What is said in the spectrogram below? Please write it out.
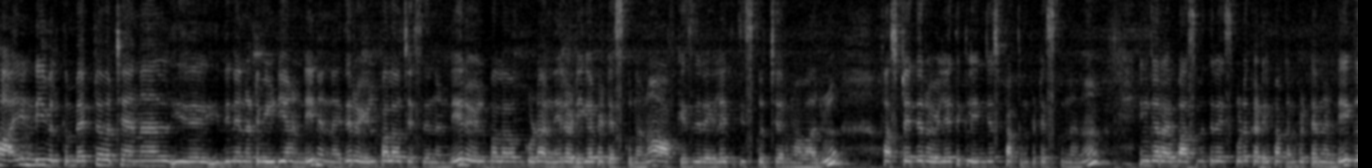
హాయ్ అండి welcome back to our channel. ఇది నిన్నటి వీడియో అండి. నిన్నైతే రొయ్యల పలావ్ చేశానండి. రొయ్యల పలావ్ కూడా అన్నీ రెడీగా పెట్టేసుకున్నాను. హాఫ్ కేజీ రొయ్యలు అయితే తీసుకొచ్చారు మా వారు. ఫస్ట్ అయితే రొయ్యలు అయితే క్లీన్ చేసి పక్కన పెట్టేసుకున్నాను. ఇంకా బాస్మతి రైస్ కూడా కడిగి పక్కన పెట్టానండి. ఇక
